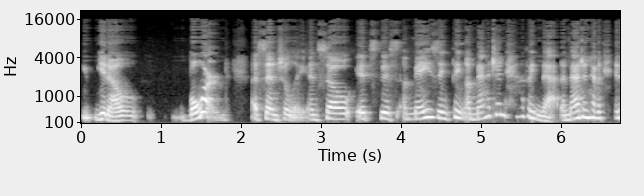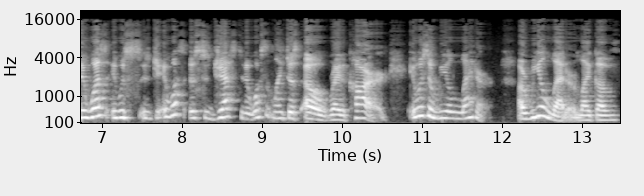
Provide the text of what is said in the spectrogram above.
you know, born essentially and so it's this amazing thing imagine having that imagine having and it was it was it was, it was suggested it wasn't like just oh write a card it was a real letter a real letter like of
